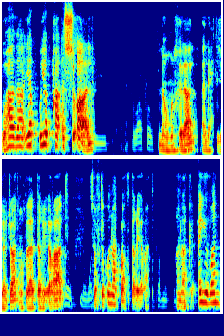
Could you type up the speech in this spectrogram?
وهذا يبقى, يبقى السؤال. انه من خلال الاحتجاجات ومن خلال التغييرات. سوف تكون هناك بعض التغييرات. هناك أيضا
